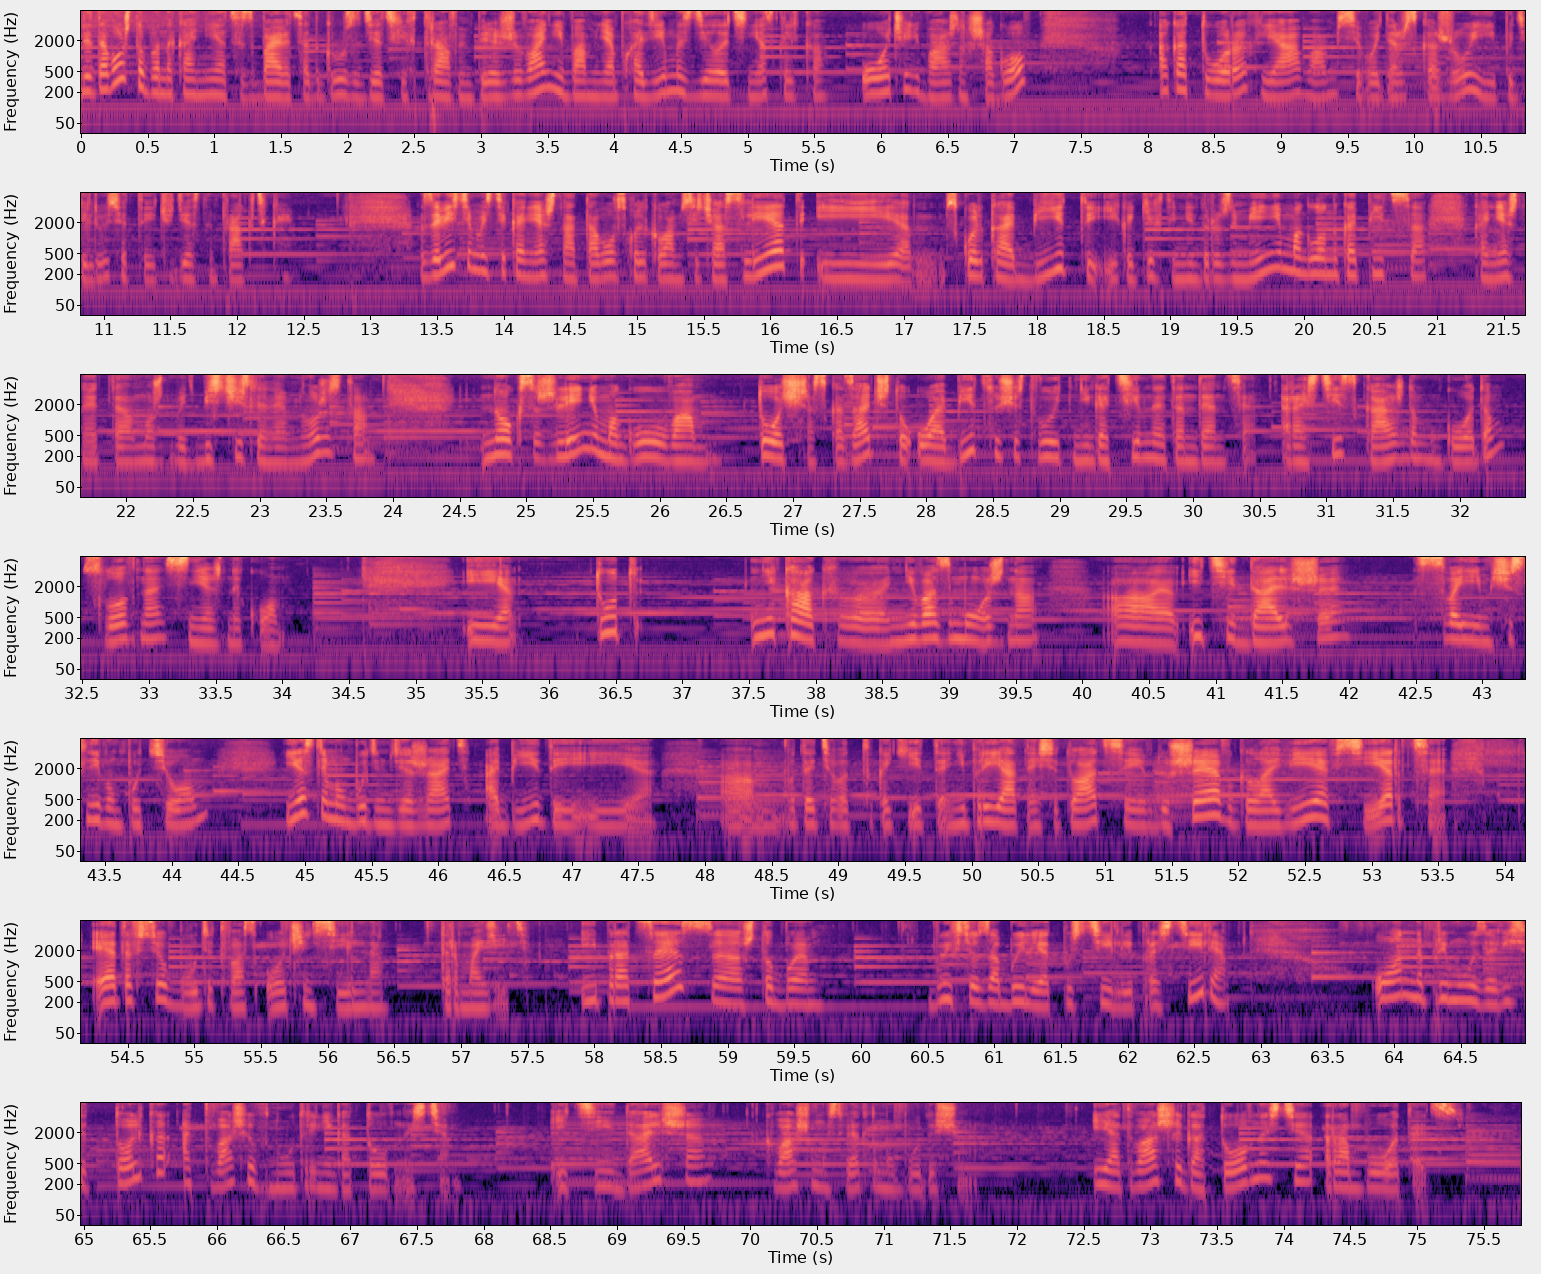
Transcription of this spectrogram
Для того, чтобы наконец избавиться от груза детских травм и переживаний, вам необходимо сделать несколько очень важных шагов, о которых я вам сегодня расскажу и поделюсь этой чудесной практикой. В зависимости, конечно, от того, сколько вам сейчас лет и сколько обид и каких-то недоразумений могло накопиться, конечно, это может быть бесчисленное множество. Но, к сожалению, могу вам точно сказать, что у обид существует негативная тенденция расти с каждым годом, словно снежный ком. И тут никак э, невозможно э, идти дальше своим счастливым путем, если мы будем держать обиды и э, вот эти вот какие-то неприятные ситуации в душе, в голове, в сердце, это все будет вас очень сильно тормозить. И процесс, э, чтобы вы все забыли, отпустили и простили, он напрямую зависит только от вашей внутренней готовности идти дальше к вашему светлому будущему и от вашей готовности работать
